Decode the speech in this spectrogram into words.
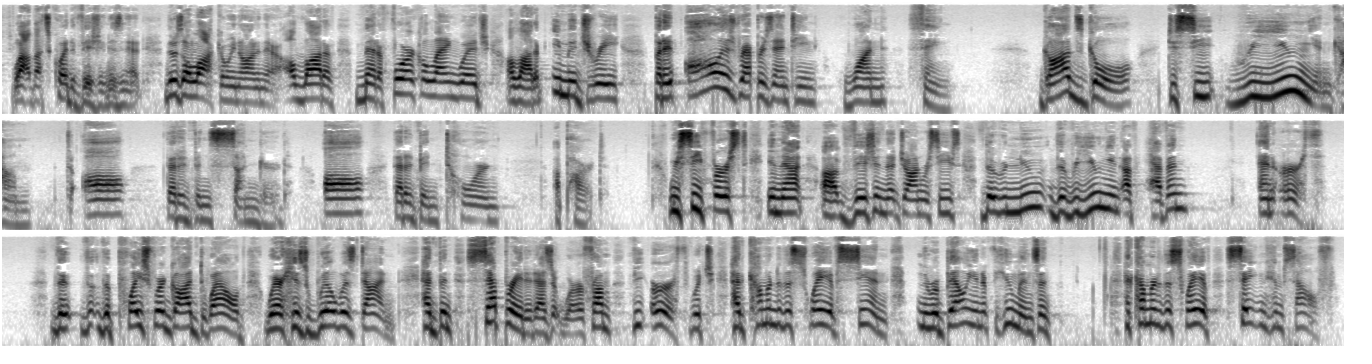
Wow, that's quite a vision, isn't it? There's a lot going on in there. A lot of metaphorical language, a lot of imagery, but it all is representing one thing God's goal to see reunion come to all that had been sundered, all that had been torn apart. We see first in that uh, vision that John receives the, renew, the reunion of heaven and earth. The, the, the, place where God dwelled, where his will was done, had been separated, as it were, from the earth, which had come under the sway of sin and the rebellion of humans and had come under the sway of Satan himself.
